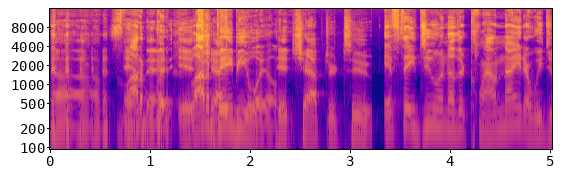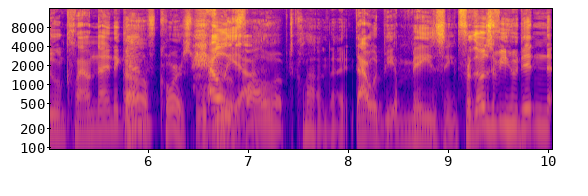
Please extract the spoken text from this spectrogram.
Um, It's a lot of and ba- then It lot of baby oil. It Chapter 2. if they do another Clown Night, are we doing Clown Night again? Oh, of course. We'll Hell do yeah. a follow up to Clown Night. That would be amazing. For those of you who didn't,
